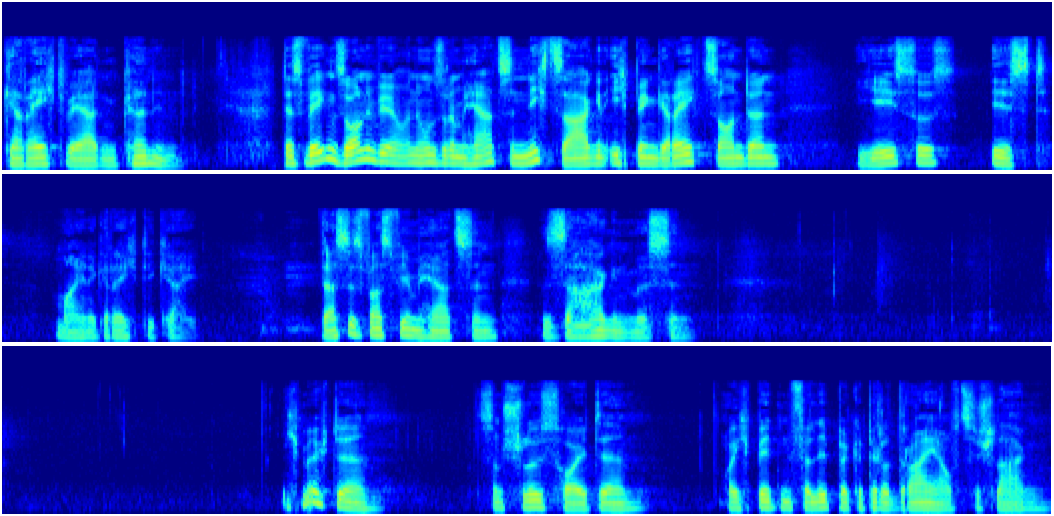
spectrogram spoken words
gerecht werden können. Deswegen sollen wir in unserem Herzen nicht sagen, ich bin gerecht, sondern Jesus ist meine Gerechtigkeit. Das ist, was wir im Herzen sagen müssen. Ich möchte zum Schluss heute euch bitten, Philippe Kapitel 3 aufzuschlagen.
